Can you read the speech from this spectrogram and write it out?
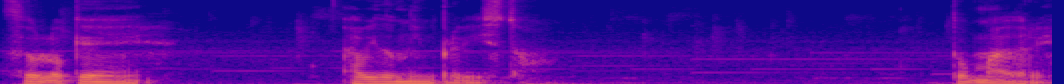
Solo que ha habido un imprevisto tu madre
